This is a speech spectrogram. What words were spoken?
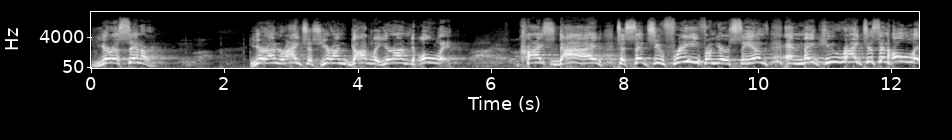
You're a sinner. You're unrighteous. You're ungodly. You're unholy. Christ died to set you free from your sins and make you righteous and holy.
